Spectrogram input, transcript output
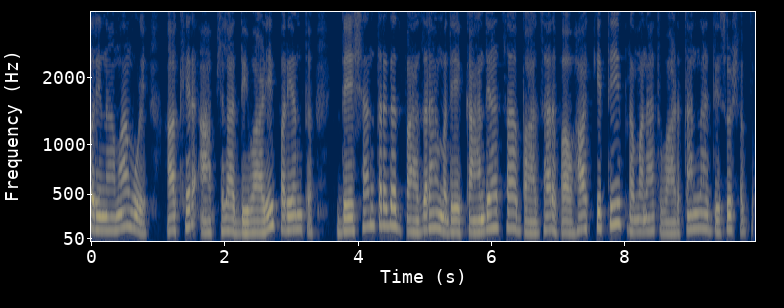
परिणामामुळे अखेर आपल्याला दिवाळीपर्यंत देशांतर्गत बाजारामध्ये कांद्याचा बाजारभाव हा किती प्रमाणात वाढताना दिसू शकतो?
